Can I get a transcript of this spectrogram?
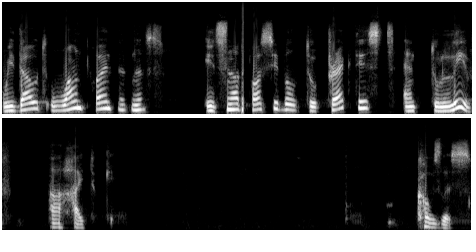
Without one pointedness, it's not possible to practice and to live ahaituki. Causeless.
